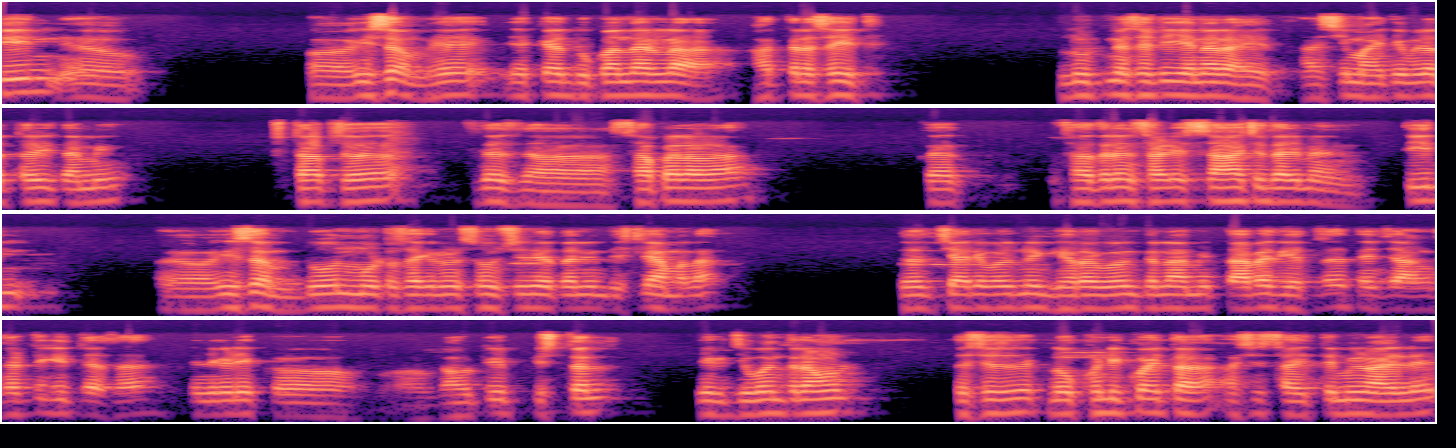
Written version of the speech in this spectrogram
तीन इसम हे एका दुकानदाराला हत्यारासहित लुटण्यासाठी येणार आहेत अशी माहिती मिळत तरीच आम्ही स्टाफसह तिथं अ, सापळा लावला साधारण साडेसहाच्या दरम्यान तीन इसम दोन मोटरसायकलवर संशय येताना दिसले आम्हाला तर चारी बाजूने घेरा घेऊन त्यांना आम्ही ताब्यात घेतलं त्यांच्या अंगठी घेतली असा त्यांच्याकडे एक गावठी पिस्तल एक जिवंत राऊंड तसेच एक लोखंडी कोयता असे साहित्य मिळून आलेले आहे.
